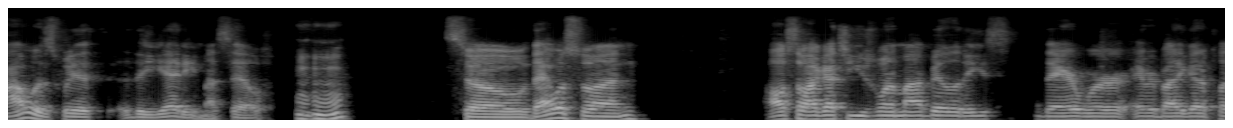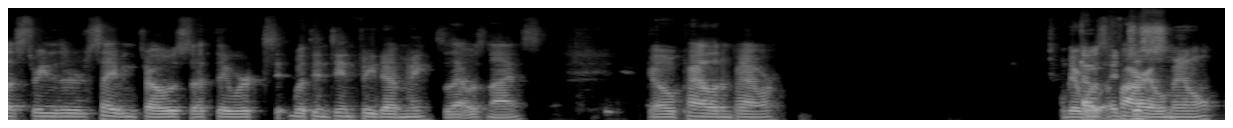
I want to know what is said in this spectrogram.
I was with the Yeti myself, Mm-hmm. so that was fun. Also, I got to use one of my abilities there, where everybody got a plus three to their saving throws, so that they were t- within ten feet of me. So that was nice. Go paladin power. There Oh, was a it fire just- elemental.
